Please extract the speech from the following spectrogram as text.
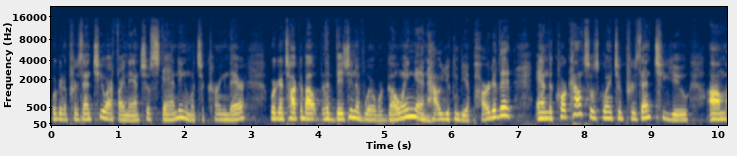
We're going to present to you our financial standing and what's occurring there. We're going to talk about the vision of where we're going and how you can be a part of it. And the core council is going to present to you um,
